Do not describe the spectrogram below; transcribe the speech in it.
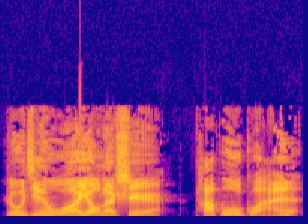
如今我有了事，他不管，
